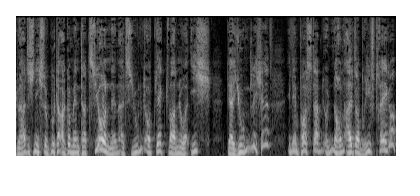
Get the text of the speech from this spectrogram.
Da hatte ich nicht so gute Argumentation, denn als Jugendobjekt war nur ich, der Jugendliche, in dem Postamt und noch ein alter Briefträger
